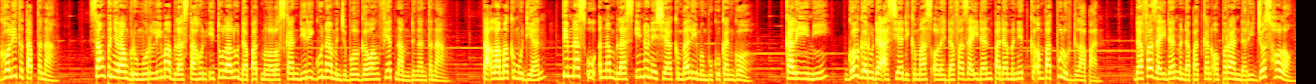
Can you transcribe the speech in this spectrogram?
Goli tetap tenang. Sang penyerang berumur 15 tahun itu lalu dapat meloloskan diri guna menjebol gawang Vietnam dengan tenang. Tak lama kemudian, timnas U16 Indonesia kembali membukukan gol. Kali ini, gol Garuda Asia dikemas oleh Dava Zaidan pada menit ke-48. Dava Zaidan mendapatkan operan dari Jos Holong.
